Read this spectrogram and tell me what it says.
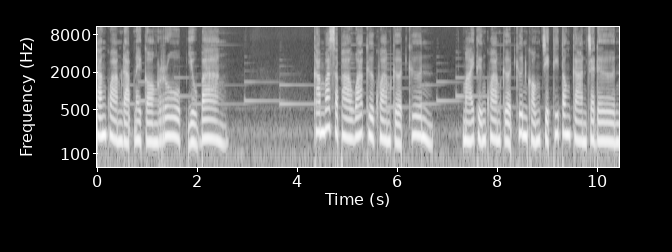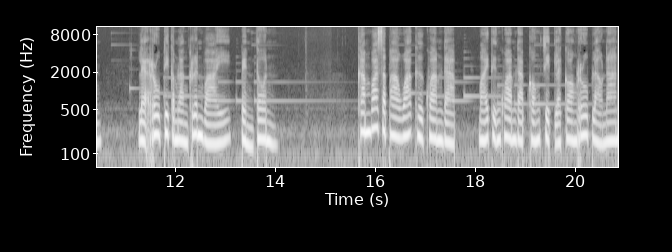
ทั้งความดับในกองรูปอยู่บ้างคำว่าสภาวะคือความเกิดขึ้น หมายถึงความเกิดขึ้นของจิตที่ต้องการจะเดิน และรูปที่กำลังเคลื่อนไหวเป็นต้น คำว่าสภาวะคือความดับ หมายถึงความดับของจิตและกองรูปเหล่านั้น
